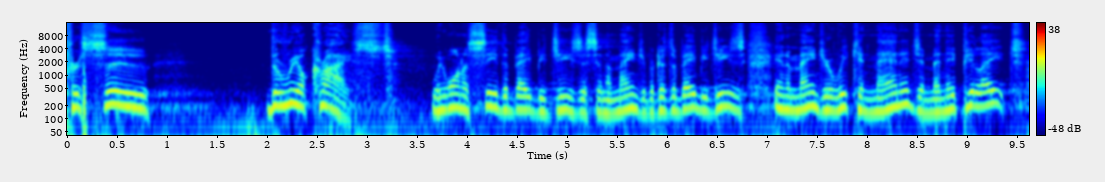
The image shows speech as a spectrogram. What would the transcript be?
pursue the real Christ. We want to see the baby Jesus in a manger because the baby Jesus in a manger we can manage and manipulate.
